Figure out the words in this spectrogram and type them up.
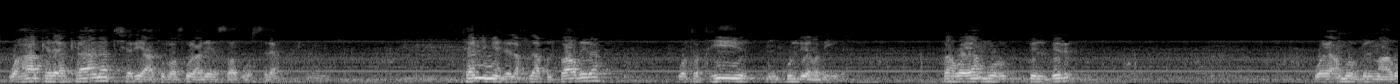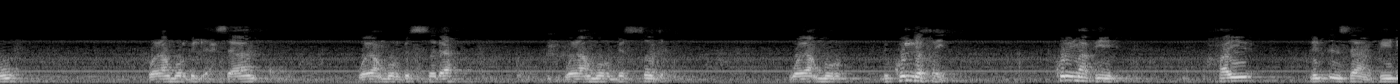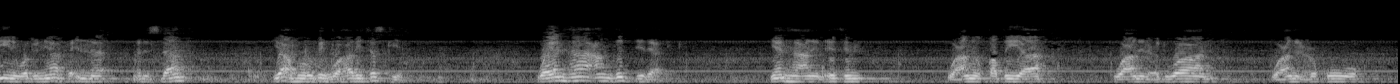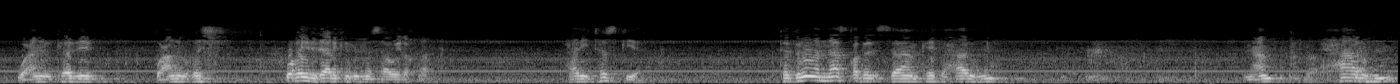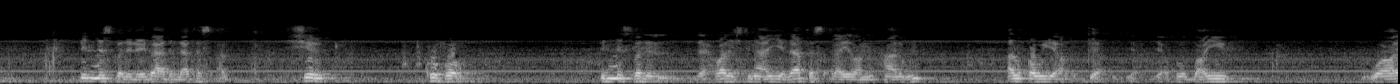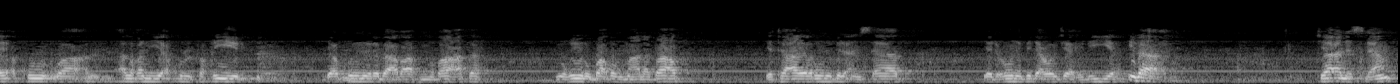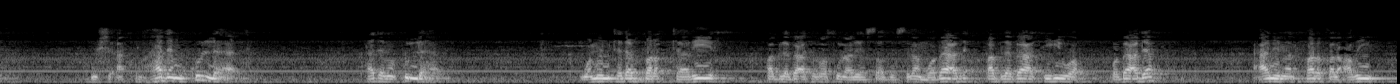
وهكذا كانت شريعة الرسول عليه الصلاة والسلام. تنمية للأخلاق الفاضلة وتطهير من كل رذيلة فهو يأمر بالبر ويأمر بالمعروف ويأمر بالإحسان ويأمر بالصلة ويأمر بالصدق ويأمر بكل خير. كل ما فيه خير للإنسان في دينه ودنياه فإن الإسلام يأمر به وهذه تزكية. وينهى عن ضد ذلك. ينهى عن الإثم وعن القطيعة وعن العدوان وعن العقوق وعن الكذب وعن الغش وغير ذلك من مساوئ الأخلاق. هذه تزكية. تدرون الناس قبل الإسلام كيف حالهم؟ نعم. حالهم بالنسبة للعبادة لا تسأل. شرك كفر. بالنسبة للأحوال الاجتماعية لا تسأل أيضا عن حالهم. القوي يأكل الضعيف. ويأكل والغني يأكل الفقير يأكلون الربا أضعاف مضاعفة يغير بعضهم على بعض يتعايرون بالأنساب يدعون بدعوى الجاهلية إلى آخره. جاء الإسلام وهدم كل هذا هدم كل هذا. ومن تدبر التاريخ قبل بعث الرسول عليه الصلاة والسلام وبعد قبل بعثه وبعده علم الفرق العظيم.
